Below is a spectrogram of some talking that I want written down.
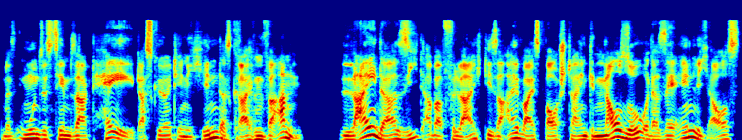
und das Immunsystem sagt, hey, das gehört hier nicht hin, das greifen wir an. Leider sieht aber vielleicht dieser Eiweißbaustein genauso oder sehr ähnlich aus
